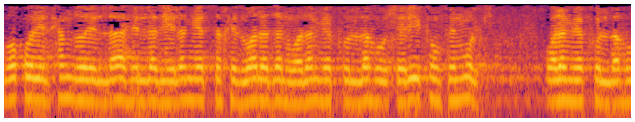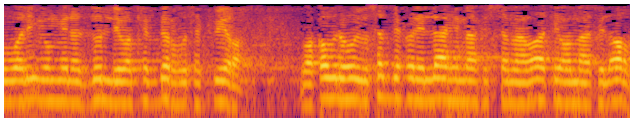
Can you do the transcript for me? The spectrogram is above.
وقل الحمد لله الذي لم يتخذ ولدا ولم يكن له شريك في الملك ولم يكن له ولي من الذل وكبره تكبيرا. وقوله يسبح لله ما في السماوات وما في الأرض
